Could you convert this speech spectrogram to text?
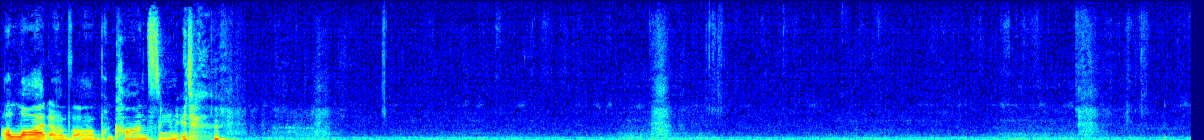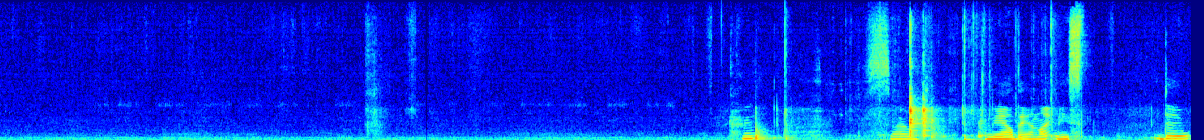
a lot of uh, pecans in it. Okay, so now then let me do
